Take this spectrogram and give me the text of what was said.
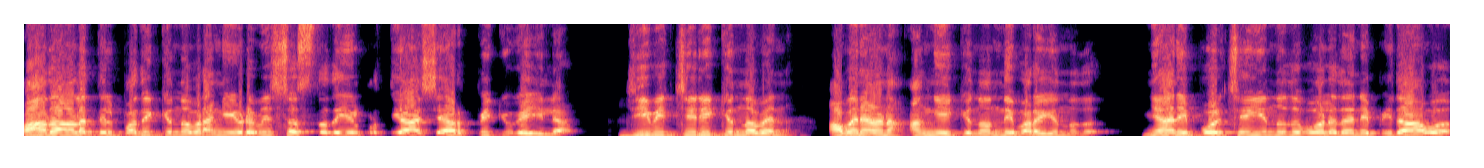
പാതാളത്തിൽ പതിക്കുന്നവർ അങ്ങയുടെ വിശ്വസ്തതയിൽ പ്രത്യാശ അർപ്പിക്കുകയില്ല. ജീവിച്ചിരിക്കുന്നവൻ അവനാണ് അങ്ങേക്ക് നന്ദി പറയുന്നത്. ഞാൻ ഇപ്പോൾ ചെയ്യുന്നത് പോലെ തന്നെ പിതാവ്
